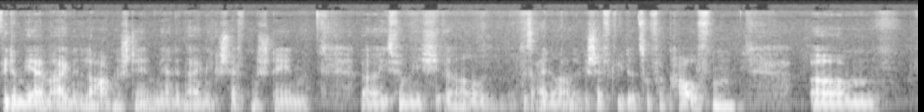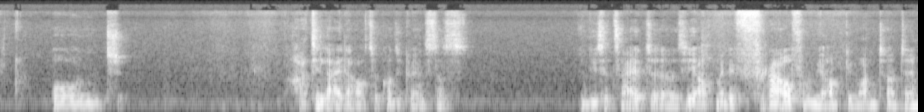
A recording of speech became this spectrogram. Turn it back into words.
wieder mehr im eigenen Laden stehen, mehr in den eigenen Geschäften stehen, äh, hieß für mich, äh, das eine oder andere Geschäft wieder zu verkaufen. Ähm, und hatte leider auch zur Konsequenz, dass in dieser Zeit äh, sich auch meine Frau von mir abgewandt hatte.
